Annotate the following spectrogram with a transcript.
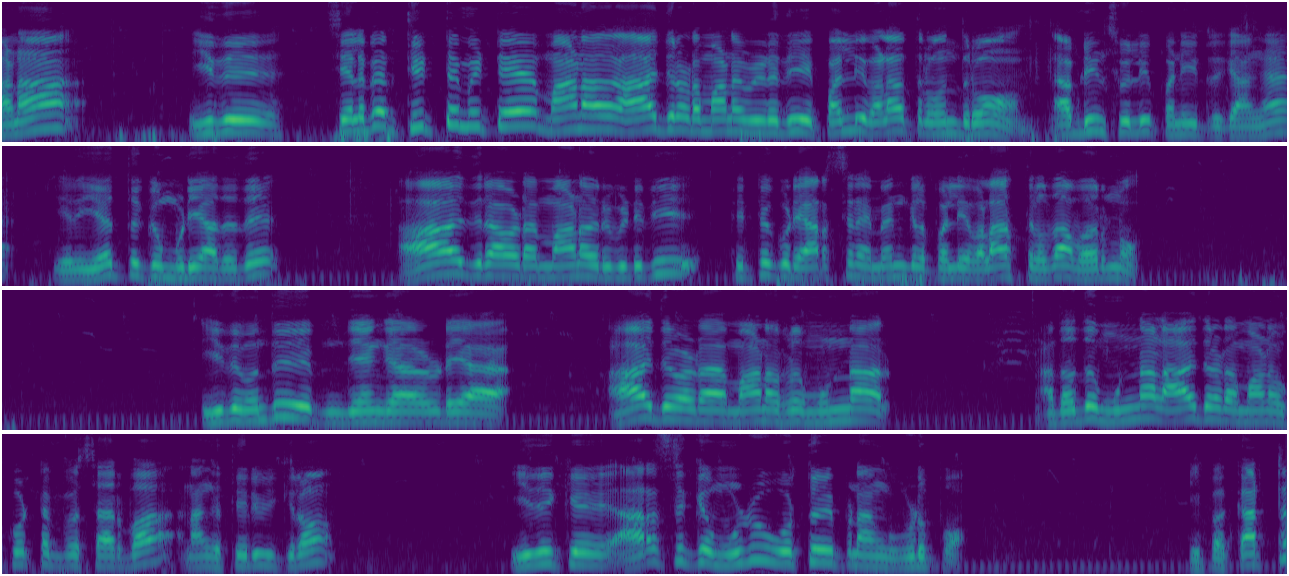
ஆனால் இது சில பேர் திட்டமிட்டே மாணவ ஆஜரோட மாணவ விடுதி பள்ளி வளாகத்தில் வந்துடும் அப்படின்னு சொல்லி பண்ணிகிட்டு இருக்காங்க. இதை ஏற்றுக்க முடியாதது. ஆதிராவிட மாணவர் விடுதி திட்டக்குடி அரசின மேன்கள் பள்ளி வளாகத்தில் தான் வரணும். இது வந்து எங்களுடைய ஆயுதோட மாணவர்கள் முன்னாள் அதாவது முன்னாள் ஆயுதோட மாணவர் கூட்டமைப்பு சார்பாக நாங்கள் தெரிவிக்கிறோம். இதுக்கு அரசுக்கு முழு ஒத்துழைப்பு நாங்கள் கொடுப்போம். இப்போ கற்ற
